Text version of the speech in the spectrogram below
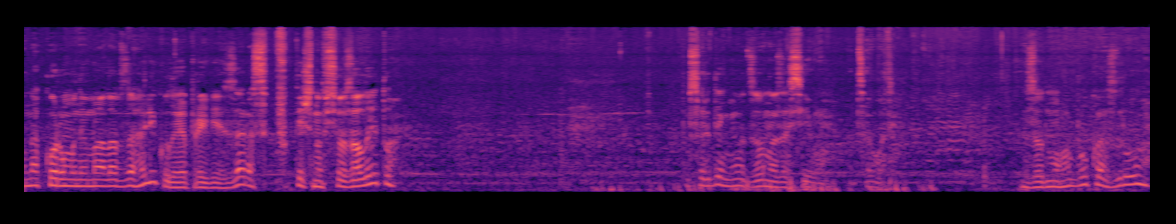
Вона корму не мала взагалі, коли я привіз. Зараз фактично все залито. Посередині от зона засіву. Оце от. З одного боку, а з другого.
